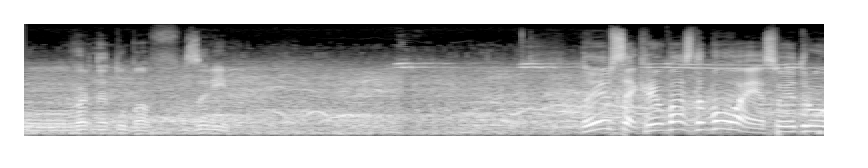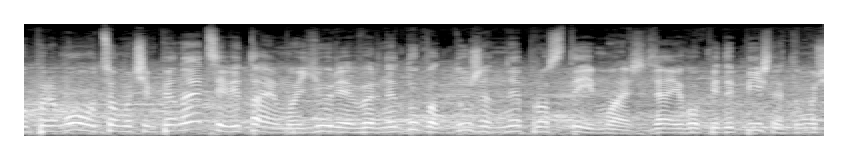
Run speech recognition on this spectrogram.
У Вернедуба в зорі. Ну і все. Кривбас здобуває свою другу перемогу у цьому чемпіонаті. Вітаємо Юрія Вернедуба. Дуже непростий матч для його підопічних, тому що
